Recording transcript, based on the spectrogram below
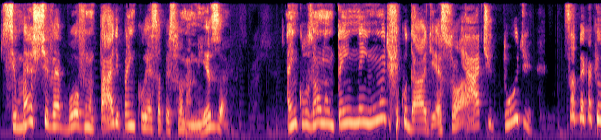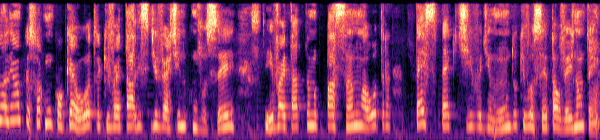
se o mestre tiver boa vontade para incluir essa pessoa na mesa, a inclusão não tem nenhuma dificuldade, é só a atitude saber que aquilo ali é uma pessoa como qualquer outra que vai estar tá ali se divertindo com você e vai estar tá passando uma outra perspectiva de mundo que você talvez não tenha.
